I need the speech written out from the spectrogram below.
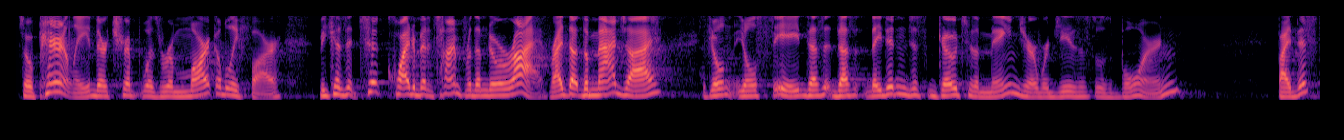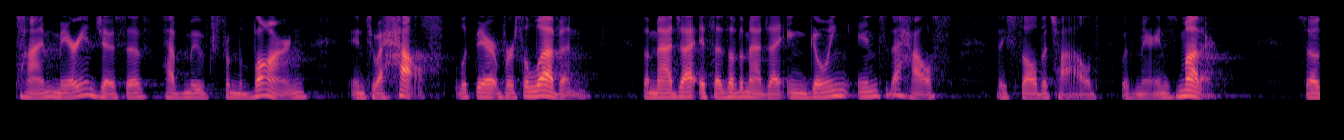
So apparently their trip was remarkably far because it took quite a bit of time for them to arrive, right? The, the Magi, if you'll, you'll see, does it, does, they didn't just go to the manger where Jesus was born. By this time, Mary and Joseph have moved from the barn into a house. Look there at verse 11. The Magi, it says of the Magi, in going into the house, they saw the child with Mary and his mother. So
